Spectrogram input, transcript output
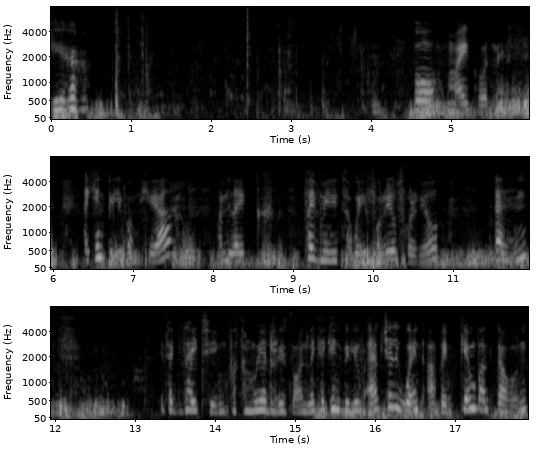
here. Oh my goodness. I can't believe I'm here. I'm like five minutes away for real, for real. And it's exciting for some weird reason. Like I can't believe I actually went up and came back down.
